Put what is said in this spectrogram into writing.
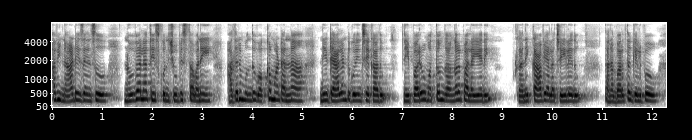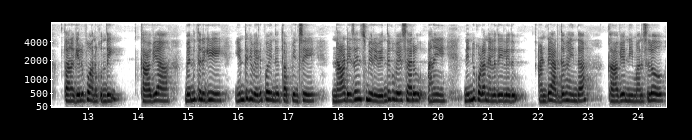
అవి నా డిజైన్స్ నువ్వెలా తీసుకొని చూపిస్తావని అతని ముందు ఒక్క మాట అన్నా నీ టాలెంట్ గురించే కాదు నీ పరువు మొత్తం గంగలపాలయ్యేది. కానీ కావ్య అలా చేయలేదు. తన భర్త గెలుపు తన గెలుపు అనుకుంది. కావ్య వెనుతిరిగి ఇంటికి వెళ్ళిపోయింది తప్పించి నా డిజైన్స్ మీరు ఎందుకు వేశారు అని నిన్ను కూడా నిలదీయలేదు. అంటే అర్థమైందా? కావ్యం నీ మనసులో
